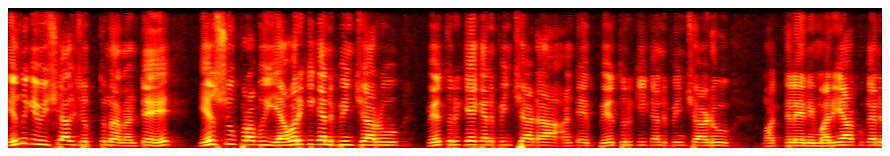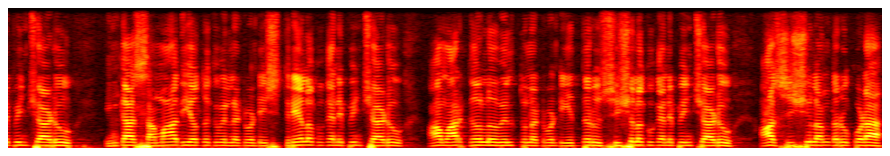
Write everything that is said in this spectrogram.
ఎందుకు ఈ విషయాలు చెప్తున్నానంటే యేసు ప్రభు ఎవరికి కనిపించారు? పేతురికే కనిపించాడా? అంటే పేతురికి కనిపించాడు మగ్ధలేని మరియాకు కనిపించాడు ఇంకా సమాధి యొద్దకు వెళ్ళినటువంటి స్త్రీలకు కనిపించాడు ఆ మార్గంలో వెళ్తున్నటువంటి ఇద్దరు శిష్యులకు కనిపించాడు. ఆ శిష్యులందరూ కూడా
